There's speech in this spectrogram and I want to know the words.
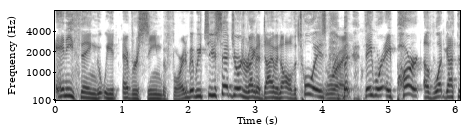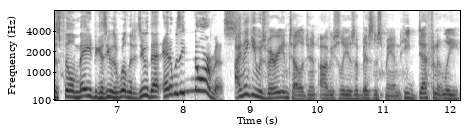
anything that we had ever seen before. And we, you said, George, we're not going to dive into all the toys, Right. but they were a part of what got this film made because he was willing to do that. And it was enormous. I think he was very intelligent, obviously, as a businessman. He definitely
